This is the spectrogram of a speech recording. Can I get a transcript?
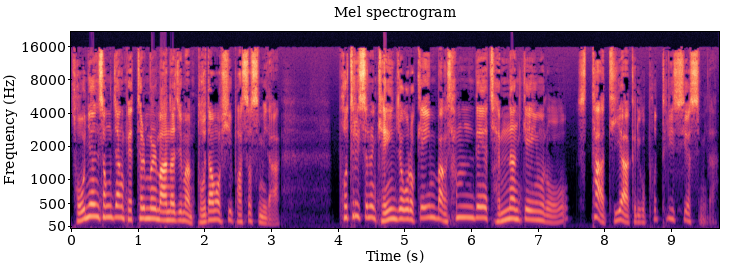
소년 성장 배틀물 만화지만 부담 없이 봤었습니다. 포트리스는 개인적으로 게임방 3대 잼난 게임으로 스타, 디아 그리고 포트리스였습니다.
